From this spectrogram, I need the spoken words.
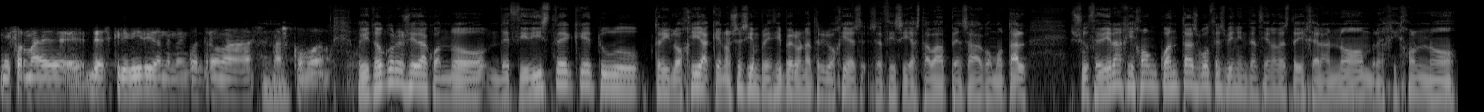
mi forma de, de escribir y donde me encuentro más, más cómodo. Oye, tengo curiosidad, cuando decidiste que tu trilogía, que no sé si en principio era una trilogía, es decir, si ya estaba pensada como tal, sucediera en Gijón, ¿cuántas voces bien intencionadas te dijeran, no, hombre, en Gijón no,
